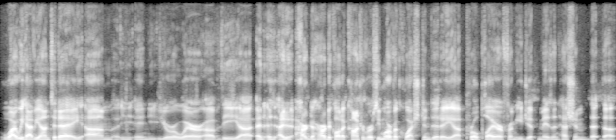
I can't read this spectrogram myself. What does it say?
why we have you on today, um, and you're aware of the uh, and, and, hard to hard to call it a controversy, more of a question that a uh, pro player from Egypt, Mazen Hesham, that the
